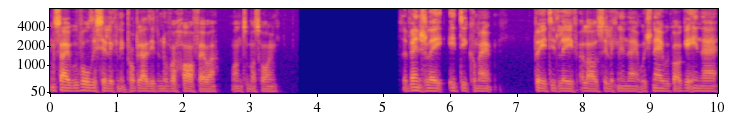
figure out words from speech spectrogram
And say with all this silicon, it probably added another half hour onto my time. So eventually, it did come out but it did leave a lot of silicon in there, which now we've got to get in there,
